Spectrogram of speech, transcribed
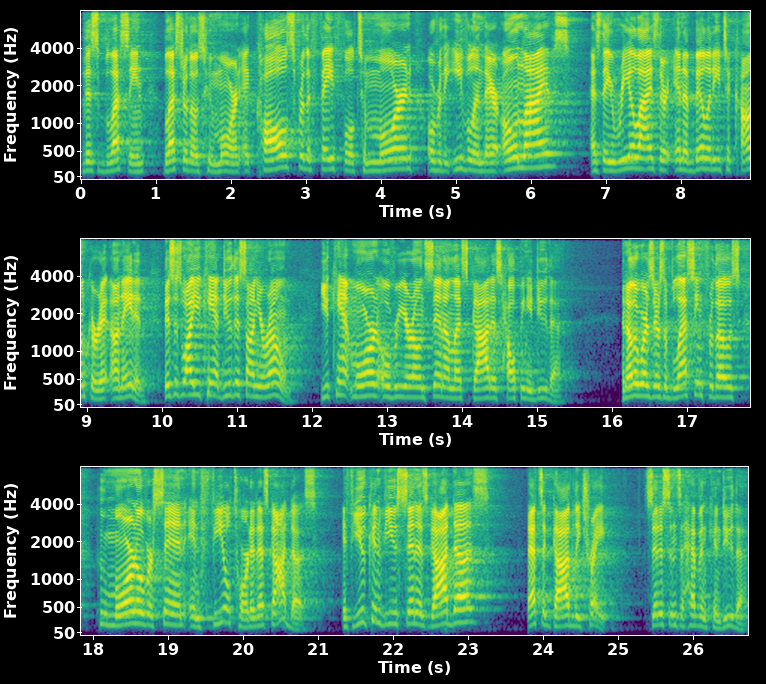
This blessing, blessed are those who mourn, it calls for the faithful to mourn over the evil in their own lives as they realize their inability to conquer it unaided. This is why you can't do this on your own. You can't mourn over your own sin unless God is helping you do that. In other words, there's a blessing for those who mourn over sin and feel toward it as God does. If you can view sin as God does, that's a godly trait. Citizens of heaven can do that.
